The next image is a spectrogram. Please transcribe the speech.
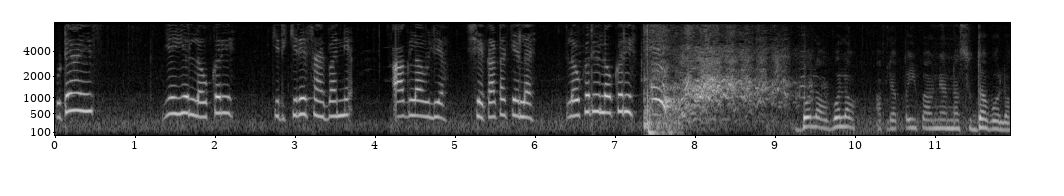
कुठे आहेस? ये ये लवकर ये. किरकिरे साहेबांनी आग लावली आहे. शेकाटा केलाय. लवकर ये लवकर ये. बोलाव बोलाव. आपल्या पै पाहुण्यांना सुद्धा बोलाव.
